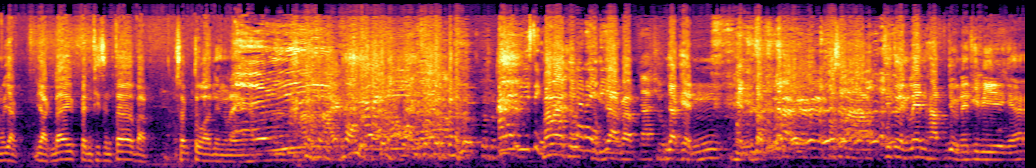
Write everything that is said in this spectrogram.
ำอยากอยากได้เป็นพรีเซนเตอร์แบบสักตัวหนึ่งอะไรอย่างเงี้ยครับอะไรดีสิ่งไม่ไม่คืออะไรผมดีอยากแบบอยากเห็นเห็นแบบโฆษณาที่ตัวเองเล่นครับอยู่ในทีวีอย่างเงี้ย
